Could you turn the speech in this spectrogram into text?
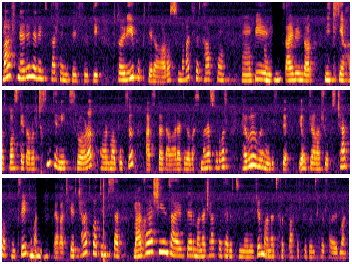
маш нарийн нарийн детальны мэдээллүүдийг хоёр e-book дээр оруулсан байгаа. Тэгэхээр та бүхэн би лайвын дор нийтлэлийн холбоос гэдээ оруулчихсан. Тэр нийтлэл рүү ороод форма бүглөөд адтаа даваараа тэгээ бас манай сургалт 50% хөнгөлөлтөд явж байгаа шүү. Бас чатбот темплейт маань байгаа. Тэгэхээр чатботын талаар маргаашийн лайв дээр манай чатбот хариуцсан менежер манай захирал Баатар Чулуун захирал хоёр маань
